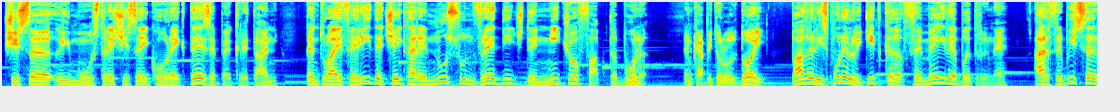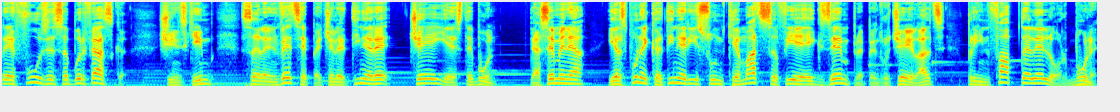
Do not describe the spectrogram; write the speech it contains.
și să îi mustre și să-i corecteze pe cretani pentru a-i feri de cei care nu sunt vrednici de nicio faptă bună. În capitolul 2, Pavel îi spune lui Tit că femeile bătrâne ar trebui să refuze să bârfească și, în schimb, să le învețe pe cele tinere ce este bun. De asemenea, el spune că tinerii sunt chemați să fie exemple pentru ceilalți prin faptele lor bune.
